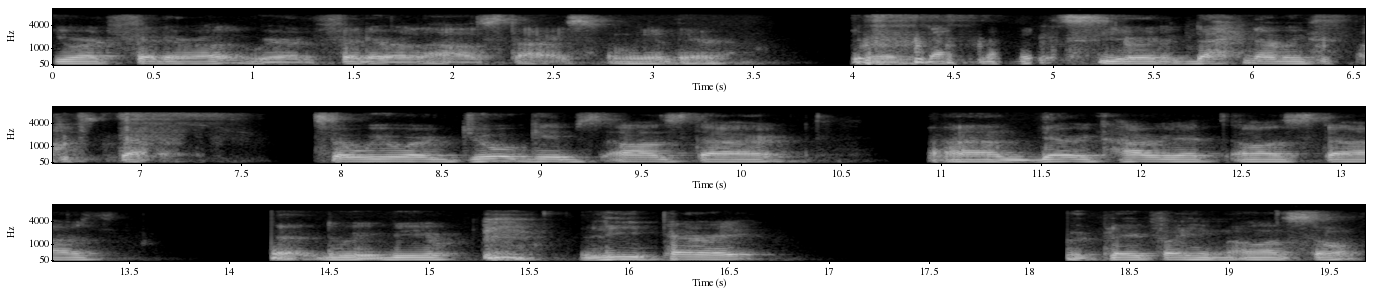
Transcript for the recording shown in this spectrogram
you're at Federal, we're at Federal All Stars, and we're there. You're at Dynamics, you're at Dynamics All Star. So we were Joe Gibbs All Star, um, Derrick Harriott, All Stars. We, we Lee Perry, we played for him also.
